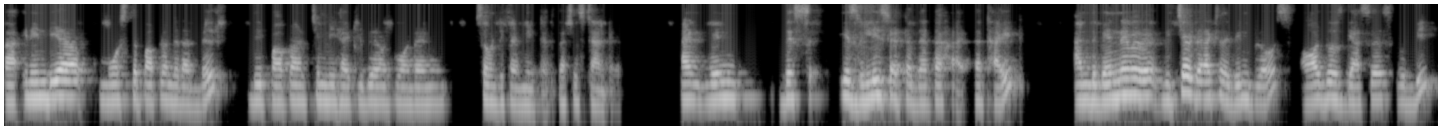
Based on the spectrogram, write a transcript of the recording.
Uh, in India, most of the power plants that are built, the power plant chimney height will be around 275 meters. That's the standard. And when this is released at that, that height, and whenever whichever direction the wind blows, all those gases would be you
